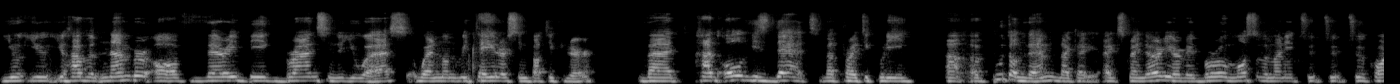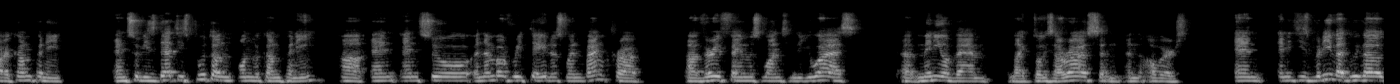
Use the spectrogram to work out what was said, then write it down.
you, you, you have a number of very big brands in the us well-known retailers in particular that had all this debt that private equity uh, uh, put on them like I, I explained earlier they borrow most of the money to, to, to acquire a company and so this debt is put on, on the company. Uh, and, and so a number of retailers went bankrupt, uh, very famous ones in the US, uh, many of them like Toys R Us and, and others. And, and it is believed that without,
